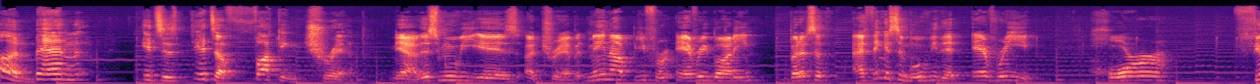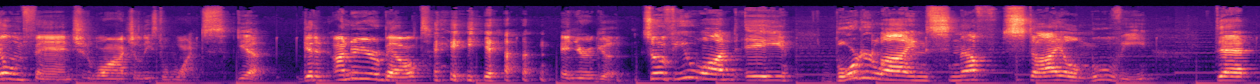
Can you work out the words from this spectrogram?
on, man? It's a it's a fucking trip. Yeah, this movie is a trip. It may not be for everybody, but it's a. I think it's a movie that every horror film fan should watch at least once. Yeah, Get it under your belt, yeah. and you're good. So if you want a borderline snuff style movie that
